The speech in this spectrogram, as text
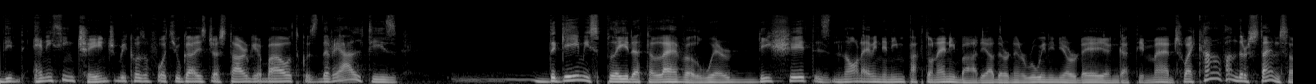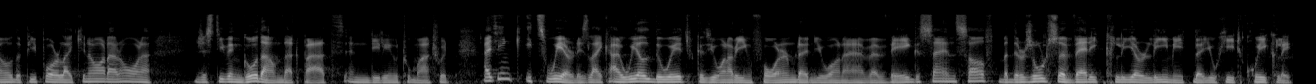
did anything change because of what you guys just argue about because the reality is the game is played at a level where this shit is not having an impact on anybody other than ruining your day and getting mad. So I kind of understand some of the people are like, you know what, I don't want to just even go down that path and dealing too much with. I think it's weird. It's like I will do it because you want to be informed and you want to have a vague sense of, but there's also a very clear limit that you hit quickly.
